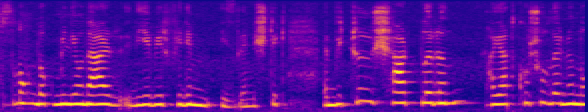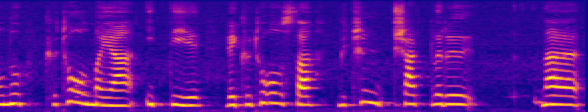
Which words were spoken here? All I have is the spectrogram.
Slumdog Milyoner diye bir film izlemiştik. Bütün şartların hayat koşullarının onu kötü olmaya ittiği ve kötü olsa bütün şartlarına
